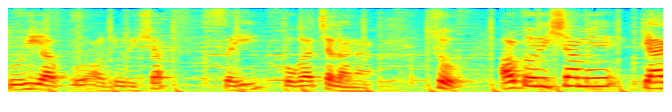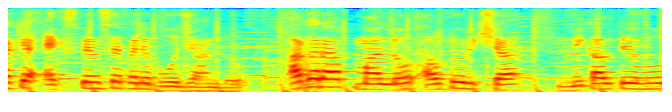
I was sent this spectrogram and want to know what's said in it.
तो ही आपको ऑटो रिक्शा सही होगा चलाना। सो so, ऑटो रिक्शा में क्या क्या एक्सपेंस है, पहले वो जान लो। अगर आप मान लो ऑटो रिक्शा निकालते हो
